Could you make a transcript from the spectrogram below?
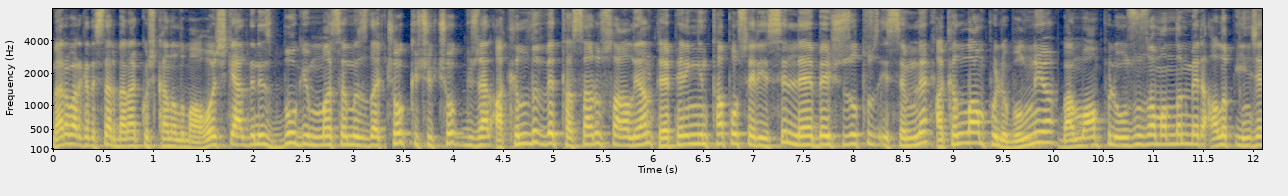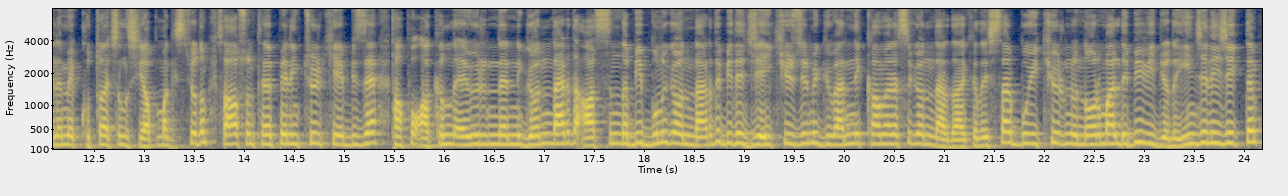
Merhaba arkadaşlar ben Akkuş kanalıma hoş geldiniz. Bugün masamızda çok küçük çok güzel akıllı ve tasarruf sağlayan TP-Link'in Tapo serisi L530 isimli akıllı ampulü bulunuyor. Ben bu ampulü uzun zamandan beri alıp inceleme kutu açılışı yapmak istiyordum. Sağ olsun TP-Link Türkiye bize Tapo akıllı ev ürünlerini gönderdi. Aslında bir bunu gönderdi bir de C220 güvenlik kamerası gönderdi arkadaşlar. Bu iki ürünü normalde bir videoda inceleyecektim.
